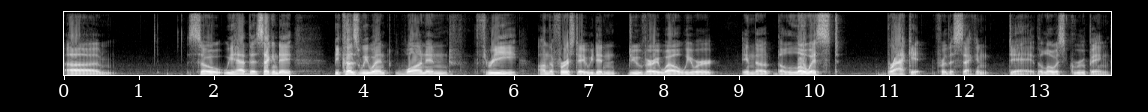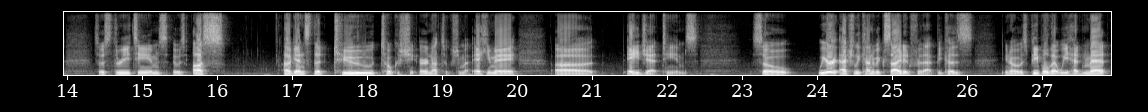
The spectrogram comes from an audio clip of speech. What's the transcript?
Um, so we had the second day because we went one and three on the first day. We didn't do very well. We were in the the lowest bracket for the second day, the lowest grouping. So it's three teams. It was us against the two Tokushima or not Tokushima, Ehime uh, AJET teams. So we were actually kind of excited for that because you know it was people that we had met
